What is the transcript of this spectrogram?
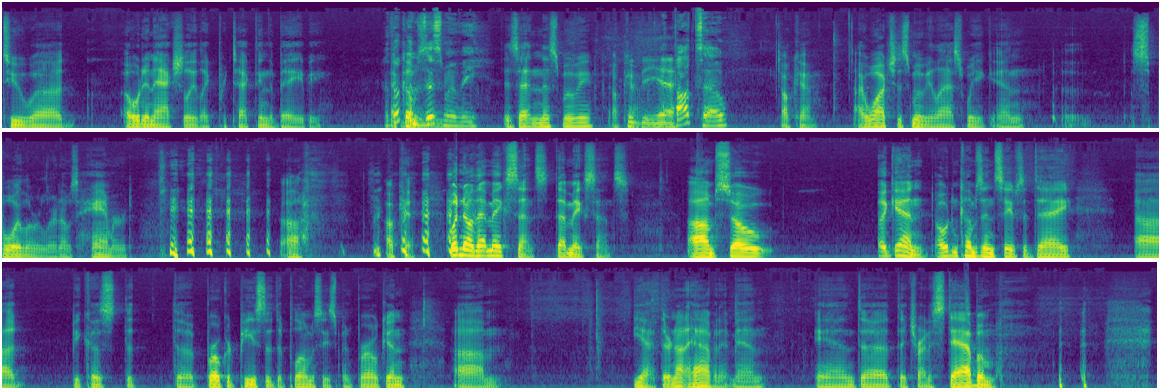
to uh, Odin actually like protecting the baby? I thought that comes- was this movie. Is that in this movie? Okay. Could be, yeah. Thought so. Okay. I watched this movie last week, and uh, spoiler alert, I was hammered. uh, okay, but no, that makes sense. That makes sense. Um, so again, Odin comes in, saves the day, uh, because the the brokered peace of diplomacy has been broken. Um, yeah, they're not having it, man, and uh, they try to stab him.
